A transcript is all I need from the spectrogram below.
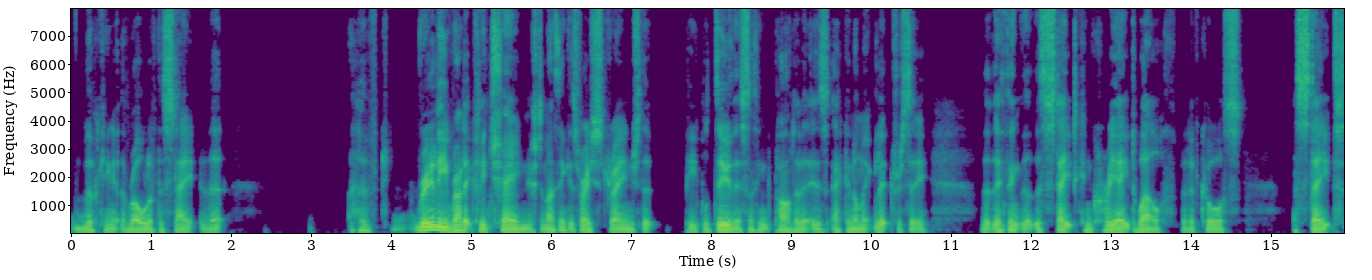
looking at the role of the state that have really radically changed, and I think it's very strange that people do this. I think part of it is economic literacy, that they think that the state can create wealth, but of course, a state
